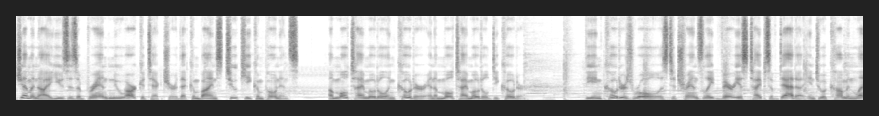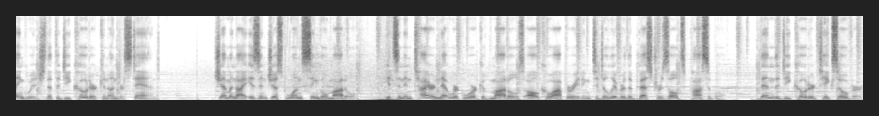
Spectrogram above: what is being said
Gemini uses a brand new architecture that combines two key components, a multimodal encoder and a multimodal decoder. The encoder's role is to translate various types of data into a common language that the decoder can understand. Gemini isn't just one single model, it's an entire network work of models all cooperating to deliver the best results possible. Then the decoder takes over,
